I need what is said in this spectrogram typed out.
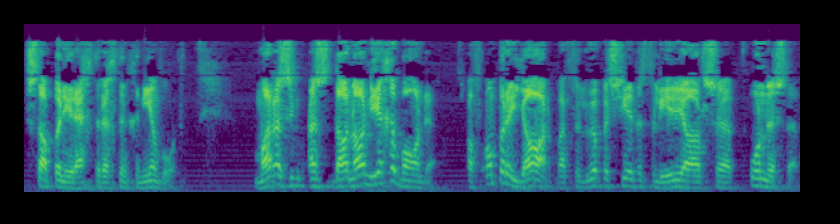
stappe in die regte rigting geneem word. Maar as as daarna 9 maande of amper 'n jaar wat verloop het sedert verlede jaar se onderste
